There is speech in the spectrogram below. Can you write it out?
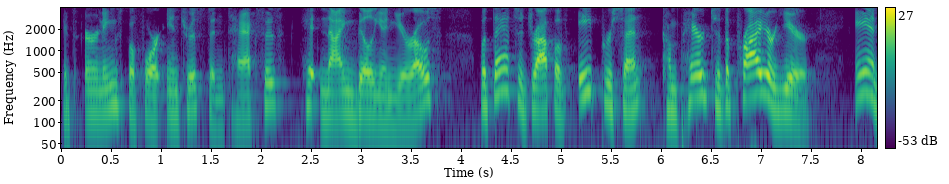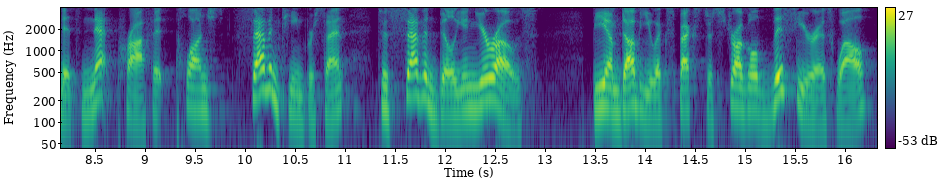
Its earnings before interest and taxes hit 9 billion euros, but that's a drop of 8% compared to the prior year and its net profit plunged 17% to 7 billion euros. BMW expects to struggle this year as well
